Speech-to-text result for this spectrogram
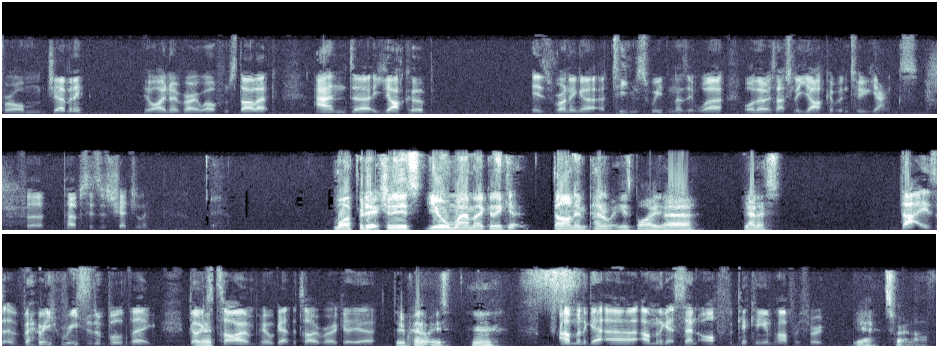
from Germany, who I know very well from Starlek, and uh, Jakob is running a, a Team Sweden, as it were, although it's actually Jakob and two Yanks for purposes of scheduling. My prediction is you and Wham are going to get done in penalties by uh, Yanis. That is a very reasonable thing. Go Yeah. to time, he'll get the tiebreaker. Yeah, Do penalties. Yeah, I'm gonna get uh, I'm gonna get sent off for kicking him halfway through. yeah, it's fair enough.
